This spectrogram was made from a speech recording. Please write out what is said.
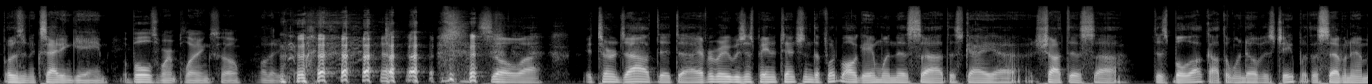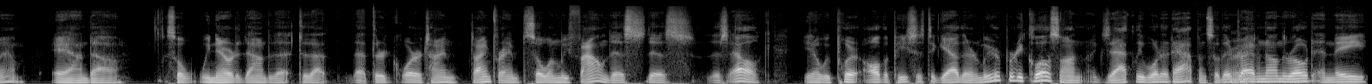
But it was an exciting game. The Bulls weren't playing, so Well, there you go. so uh, it turns out that uh, everybody was just paying attention to the football game when this uh, this guy uh, shot this uh, this bull elk out the window of his jeep with a seven mm, and uh, so we narrowed it down to that to that that third quarter time time frame. So when we found this this this elk. You know, we put all the pieces together, and we were pretty close on exactly what had happened. So they're driving down the road, and they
